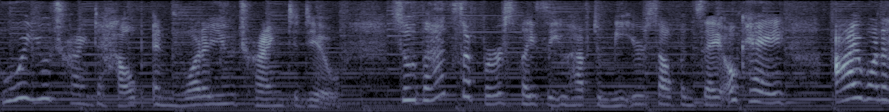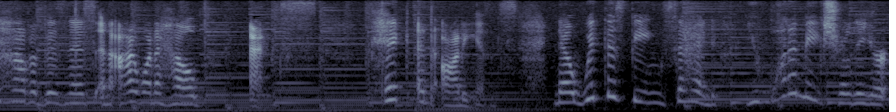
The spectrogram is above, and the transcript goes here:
Who are you trying to help and what are you trying to do? So that's the first place that you have to meet yourself and say, okay, I want to have a business and I want to help X. Pick an audience. Now, with this being said, you want to make sure that your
